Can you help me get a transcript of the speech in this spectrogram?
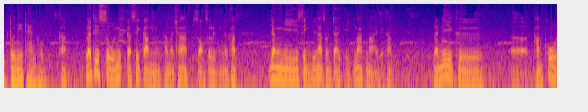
ำตัวนี้แทนผมครับ และที่ศูนย์กสิกรรมธรรมชาติสองสลึงนะครับ ยังมีสิ่งที่น่าสนใจอีกมากมายเลยครับ และนี่คือเออคำพูด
